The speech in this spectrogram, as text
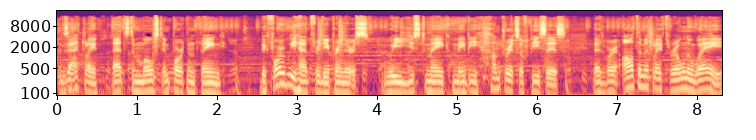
Exactly, that's the most important thing. Before we had 3D printers, we used to make maybe hundreds of pieces that were ultimately thrown away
